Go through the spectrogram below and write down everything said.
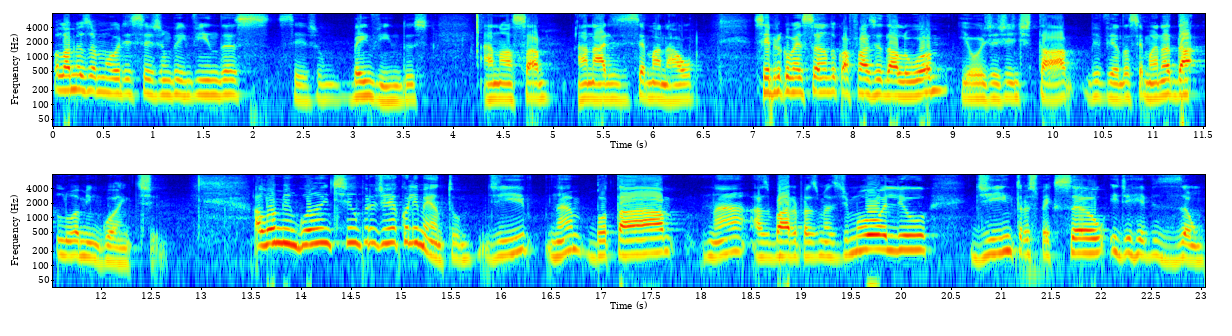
Olá, meus amores, sejam bem-vindas, sejam bem-vindos à nossa análise semanal. Sempre começando com a fase da lua e hoje a gente está vivendo a semana da lua minguante. A lua minguante é um período de recolhimento, de né, botar né, as barbas mais de molho, de introspecção e de revisão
